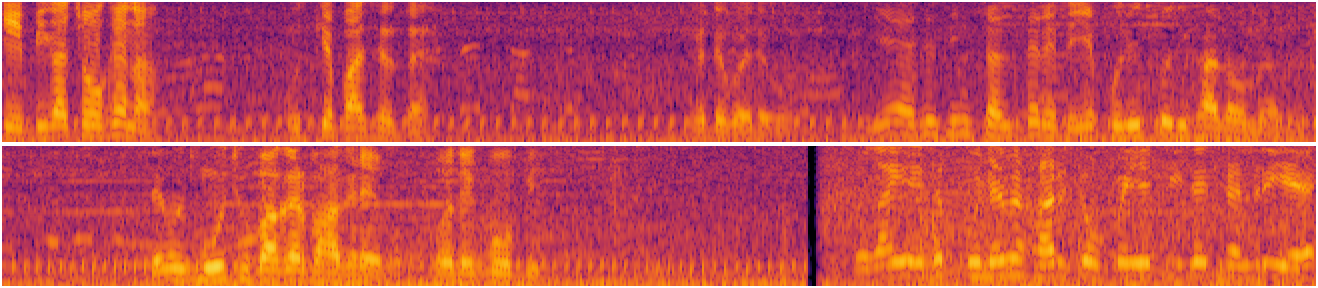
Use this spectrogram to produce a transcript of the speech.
केपी का चौक है ना उसके पास होता है। ये देखो ये देखो। ये ऐसे सीन चलते रहते ये पुलिस को दिखाता हूँ मैं अभी। देखो मुँह छुपा कर भाग रहे हैं वो वो देखो वो भी। तो भाई ऐसे पुणे में हर चौक पे ये चीज़ें चल रही है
